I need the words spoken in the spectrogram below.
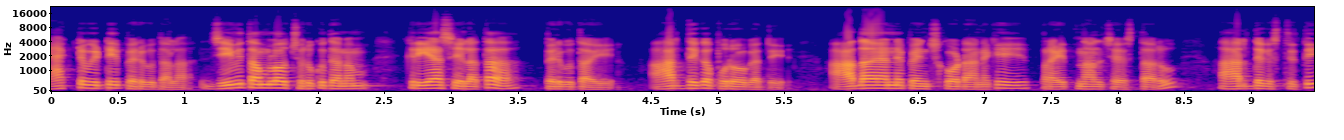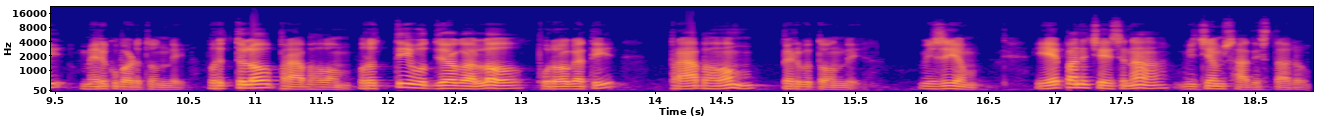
యాక్టివిటీ పెరుగుదల. జీవితంలో చురుకుదనం క్రియాశీలత పెరుగుతాయి. ఆర్థిక పురోగతి. ఆదాయాన్ని పెంచుకోవడానికి ప్రయత్నాలు చేస్తారు. ఆర్థిక స్థితి మెరుగుపడుతుంది. వృత్తిలో ప్రాభవం. వృత్తి ఉద్యోగాల్లో పురోగతి ప్రాభవం పెరుగుతోంది. విజయం. ఏ పని చేసినా విజయం సాధిస్తారు.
